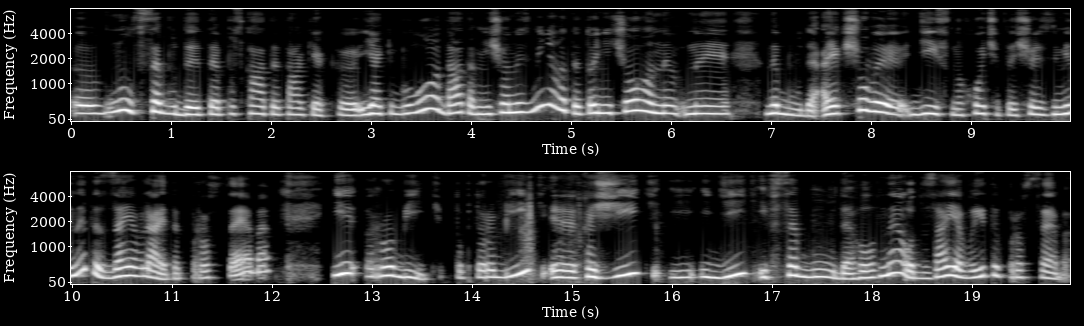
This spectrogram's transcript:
е, ну, все будете пускати так, як як і було, да, там нічого не змінювати, то нічого не, не, не буде. А якщо ви дійсно хочете щось змінити, заявляйте про себе і робіть. Тобто робіть, е, кажіть, і ідіть, і все буде. Головне от заявити про себе.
